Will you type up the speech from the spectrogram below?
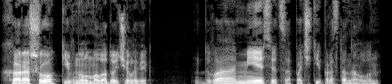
«Хорошо», — кивнул молодой человек. «Два месяца», — почти простонал он.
